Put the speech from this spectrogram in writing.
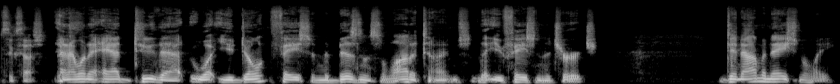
success. And I want to add to that what you don't face in the business a lot of times that you face in the church. Denominationally,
